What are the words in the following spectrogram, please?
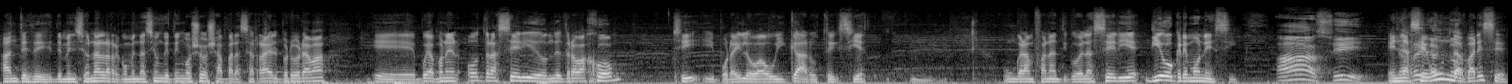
Antes de, de mencionar la recomendación que tengo yo ya para cerrar el programa, eh, voy a poner otra serie donde trabajó, ¿sí? y por ahí lo va a ubicar usted si es mm, un gran fanático de la serie. Diego Cremonesi. Ah, sí. ¿En la segunda actor. aparece?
